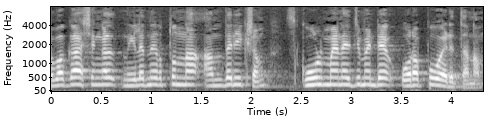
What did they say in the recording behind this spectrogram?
അവകാശങ്ങൾ നിലനിർത്തുന്ന അന്തരീക്ഷം സ്കൂൾ മാനേജ്മെന്റ് ഉറപ്പുവരുത്തണം.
